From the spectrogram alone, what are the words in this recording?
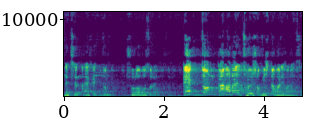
দেখছেন না? এক একজন ষোলো বছরে। একজন কানাডায় ছয়শো বিশটা বাড়ি বানাইছে।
